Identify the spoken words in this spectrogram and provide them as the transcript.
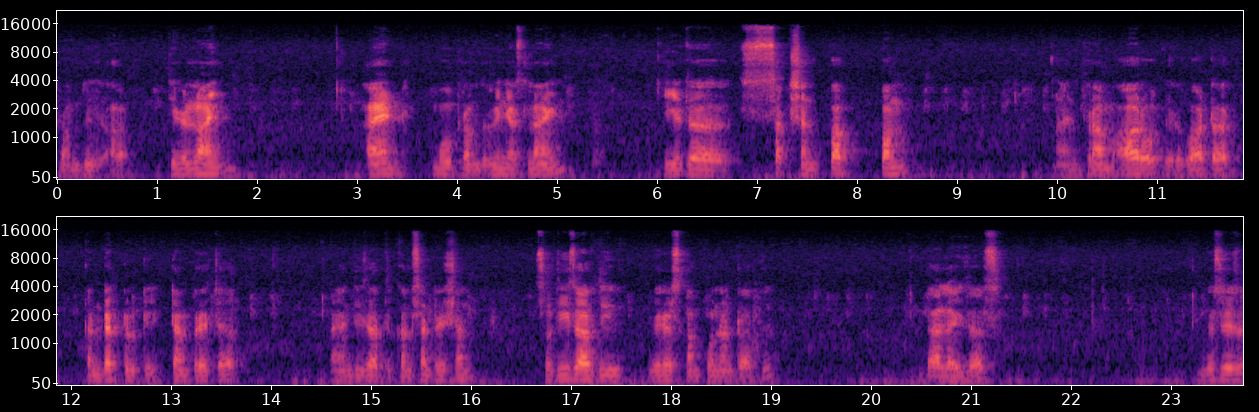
from the arterial line and move from the venous line. Here the suction pump, pump and from RO there is water, conductivity, temperature and these are the concentration. So these are the various component of the dialyzers. This is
